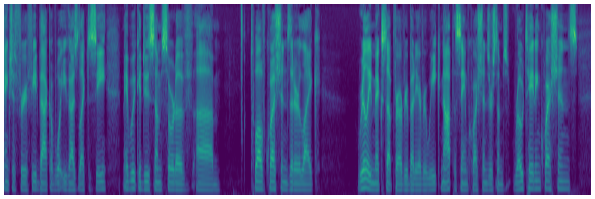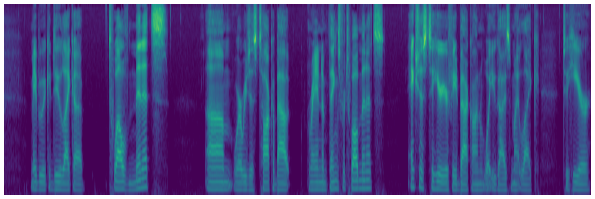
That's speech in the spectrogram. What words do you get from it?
anxious for your feedback of what you guys would like to see. Maybe we could do some sort of um, 12 questions that are like really mixed up for everybody every week, not the same questions or some rotating questions. Maybe we could do like a 12 minutes um, where we just talk about random things for 12 minutes. Anxious to hear your feedback on what you guys might like to hear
